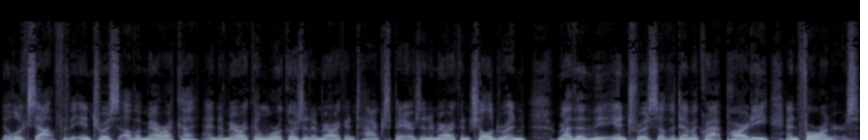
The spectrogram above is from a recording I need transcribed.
that looks out for the interests of America and American workers and American taxpayers and American children rather than the interests of the Democrat Party and foreigners.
